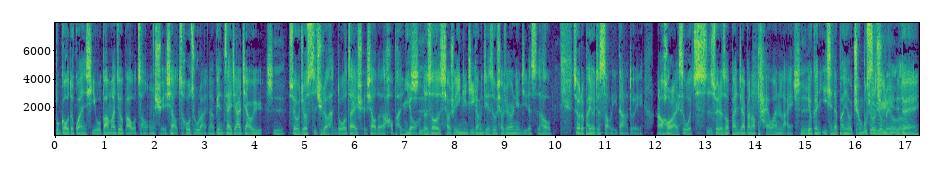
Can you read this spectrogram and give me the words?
不够的关系，我爸妈就把我从学校抽出来，然后变在家教育，是，所以我就失去了很多在学校的好朋友。是那时候小学一年级刚结束，小学二年级的时候，所有的朋友就少了一大堆。然后后来是我十岁的时候搬家搬到台湾来，是，又跟以前的朋友全部失去了。对，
